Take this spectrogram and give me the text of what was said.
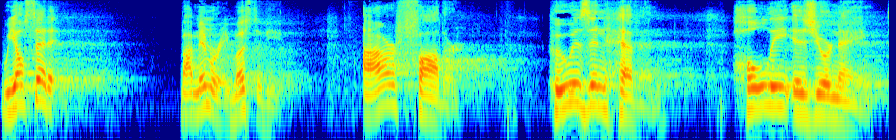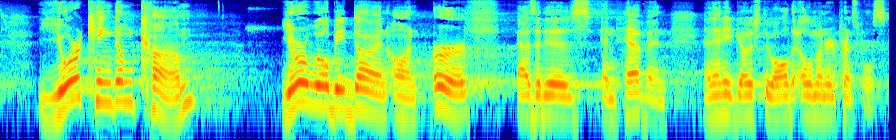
We all said it by memory, most of you. Our Father, who is in heaven, holy is your name. Your kingdom come, your will be done on earth as it is in heaven. And then he goes through all the elementary principles.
